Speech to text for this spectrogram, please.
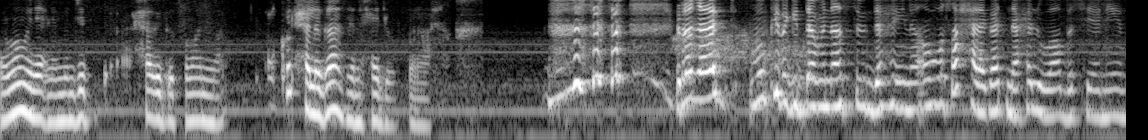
عموما يعني من جد حلقة كمان كل حلقاتنا حلوة صراحة. رغد مو كذا قدام الناس تمدحينا هو صح حلقاتنا حلوة بس يعني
